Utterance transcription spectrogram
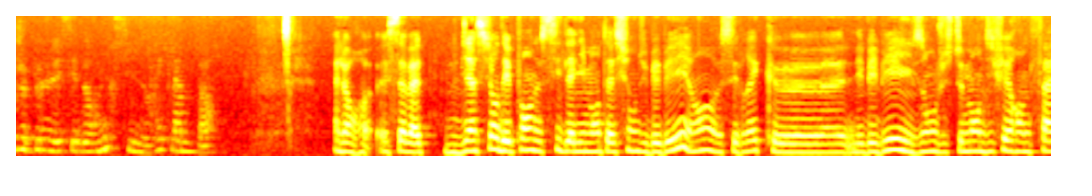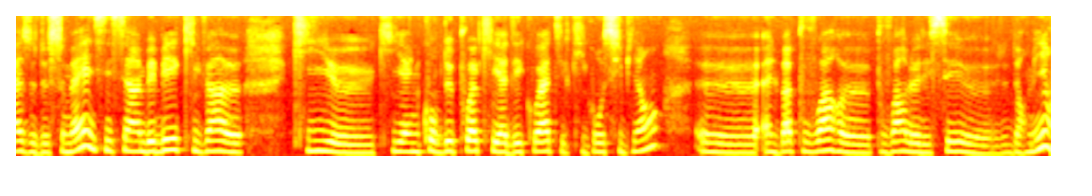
je peux le laisser dormir s'il ne réclame pas? Alors, ça va bien sûr dépendre aussi de l'alimentation du bébé. Hein. C'est vrai que les bébés, ils ont justement différentes phases de sommeil. Si c'est un bébé qui, va, euh, euh, qui, a une courbe de poids qui est adéquate et qui grossit bien, euh, elle va pouvoir, pouvoir le laisser dormir.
